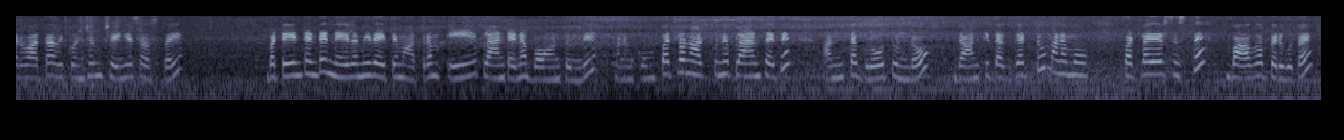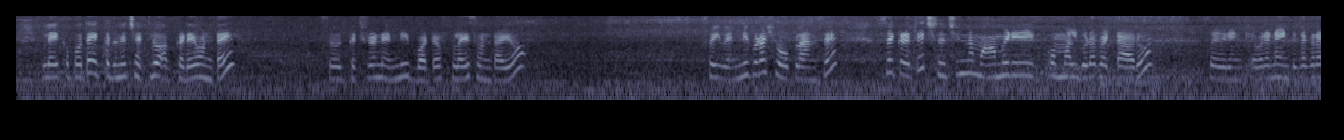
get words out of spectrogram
తర్వాత అవి కొంచెం చేంజెస్ వస్తాయి. బట్ ఏంటంటే నేల మీద అయితే మాత్రం ఏ ప్లాంట్ అయినా బాగుంటుంది. మనం కుంపట్లో నాటుకునే ప్లాంట్స్ అయితే అంత గ్రోత్ ఉండవు. దానికి తగ్గట్టు మనము ఫర్టిలైజర్స్ ఇస్తే బాగా పెరుగుతాయి. లేకపోతే ఇక్కడున్న చెట్లు అక్కడే ఉంటాయి. సో ఇక్కడ చూడండి ఎన్ని బటర్ఫ్లైస్ ఉంటాయో. సో ఇవన్నీ కూడా షో ప్లాంట్సే సో ఇక్కడైతే చిన్న చిన్న మామిడి కొమ్మలు కూడా పెట్టారు. సో ఎవరైనా ఇంటి దగ్గర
